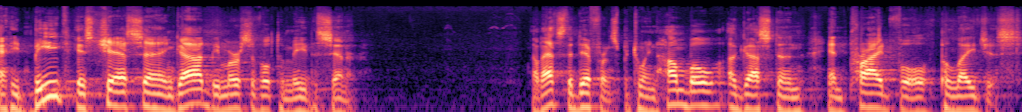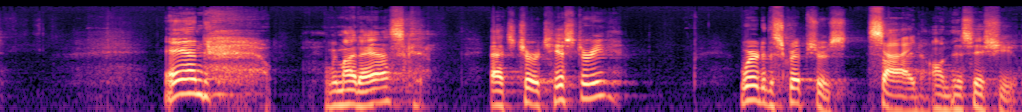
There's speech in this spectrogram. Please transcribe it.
and he beat his chest, saying, God, be merciful to me, the sinner. Now, that's the difference between humble Augustine and prideful Pelagius. And we might ask, that's church history. Where do the scriptures side on this issue?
